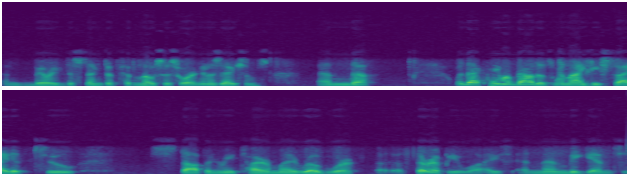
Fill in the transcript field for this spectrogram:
and very distinctive hypnosis organizations. And uh, when that came about is when I decided to stop and retire my road work uh, therapy-wise and then begin to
